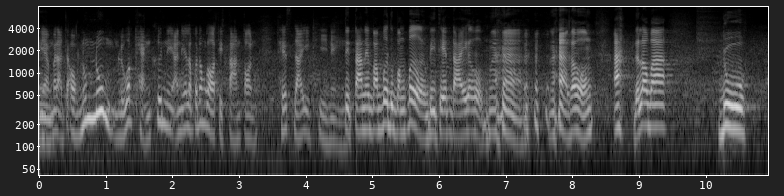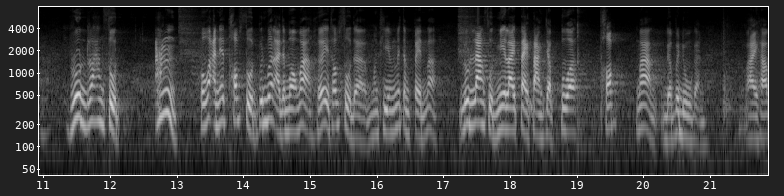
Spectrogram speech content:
เนี่ยอืมมันอาจจะออกนุ่มๆ หรือว่าแข็งขึ้นเนี่ย อันนี้เราก็ต้องรอติดตามตอน test ได้อีกทีหนึ่ง ติดตามใน Bumper to Bumper พี test drive ครับผมครับผม อะ เดี๋ยวเรามาดูรุ่นล่างสุดอันเพราะว่าอันนี้ท็อปสุดเพื่อนๆอาจจะมองว่า เฮ้ยท็อปสุดอะบางทีมันไม่จำเป็นป่ะรุ่นล่างสุดมีอะไรแตกต่างจากตัวท็อปมาก เดี๋ยวไปดูกัน ไปครับ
